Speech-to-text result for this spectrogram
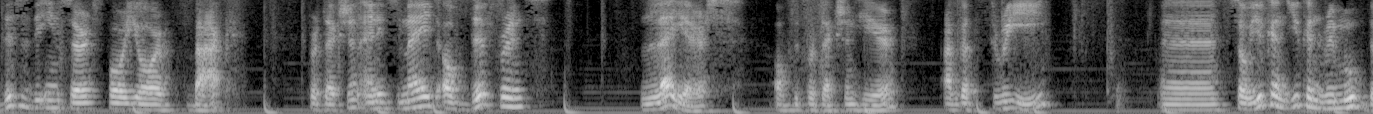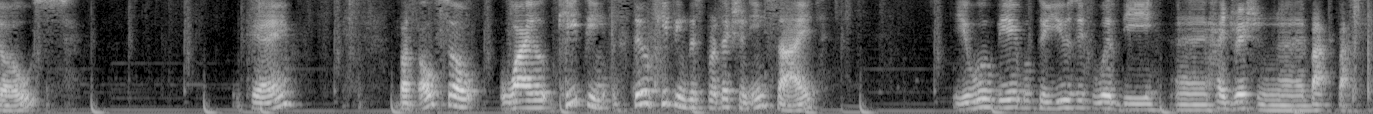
This is the insert for your back protection and it's made of different layers of the protection here. I've got three. Uh, so you can you can remove those okay but also while keeping still keeping this protection inside you will be able to use it with the uh, hydration uh, backpack.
